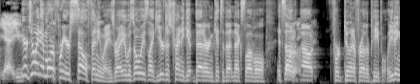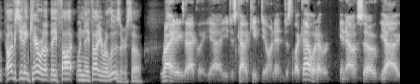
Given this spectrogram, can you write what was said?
Yeah, you you're doing it more for yourself, anyways, right? It was always like you're just trying to get better and get to that next level. It's totally. not about for doing it for other people. You didn't obviously you didn't care what they thought when they thought you were a loser. So right, exactly. Yeah, you just kind of keep doing it and just like ah, whatever, you know. So yeah,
